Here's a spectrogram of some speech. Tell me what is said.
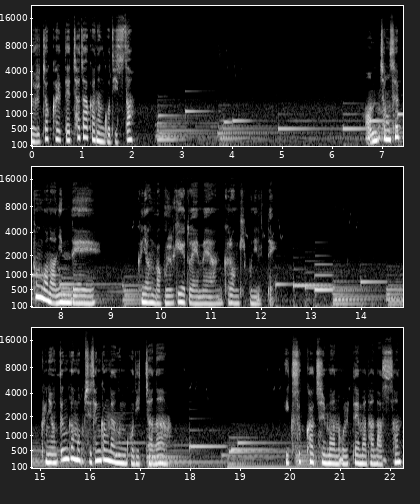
울적할 때 찾아가는 곳 있어? 엄청 슬픈 건 아닌데, 그냥 막 울기에도 애매한 그런 기분일 때. 그냥 뜬금없이 생각나는 곳 있잖아. 익숙하지만 올 때마다 낯선?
